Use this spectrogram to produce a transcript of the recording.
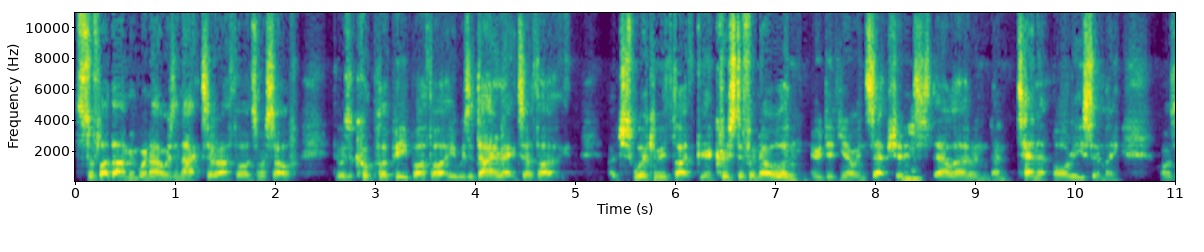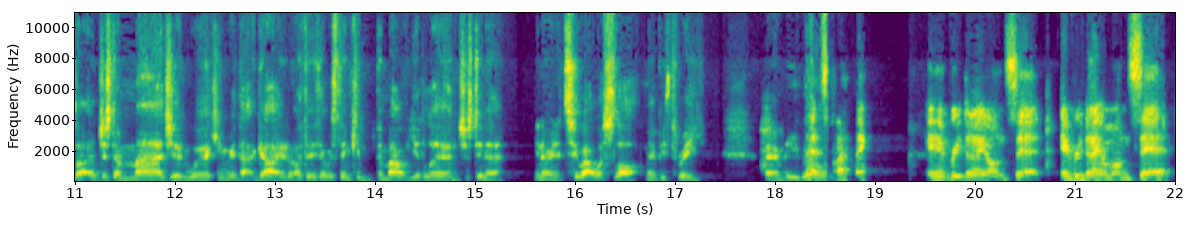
stuff like that. I remember when I was an actor, I thought to myself, there was a couple of people I thought he was a director. I thought just working with like Christopher Nolan, who did you know Inception, mm-hmm. Interstellar, and, and Tenet more recently. I was like, just imagine working with that guy. I think I was thinking the amount you'd learn just in a you know in a two-hour slot, maybe three. Um, he was That's what I think every day on set. Every day I'm on set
